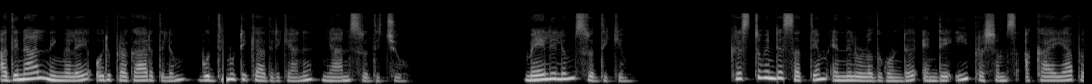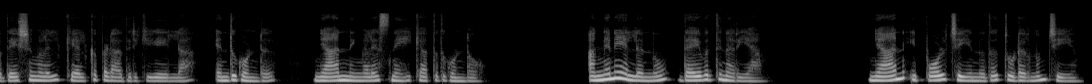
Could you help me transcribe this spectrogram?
അതിനാൽ നിങ്ങളെ ഒരു പ്രകാരത്തിലും ബുദ്ധിമുട്ടിക്കാതിരിക്കാൻ ഞാൻ ശ്രദ്ധിച്ചു. മേലിലും ശ്രദ്ധിക്കും. ക്രിസ്തുവിന്റെ സത്യം എന്നിലുള്ളതുകൊണ്ട് എന്റെ ഈ പ്രശംസ അക്കായ പ്രദേശങ്ങളിൽ കേൾക്കപ്പെടാതിരിക്കുകയില്ല. എന്തുകൊണ്ട്? ഞാൻ നിങ്ങളെ സ്നേഹിക്കാത്തതുകൊണ്ടോ? അങ്ങനെയല്ലെന്നു ദൈവത്തിനറിയാം. ഞാൻ ഇപ്പോൾ ചെയ്യുന്നത് തുടർന്നും ചെയ്യും.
